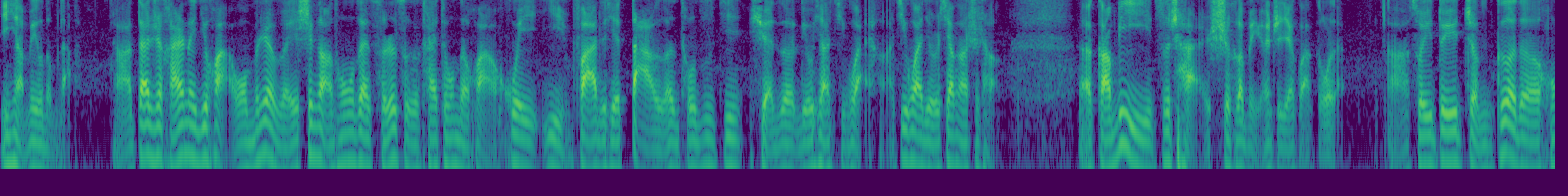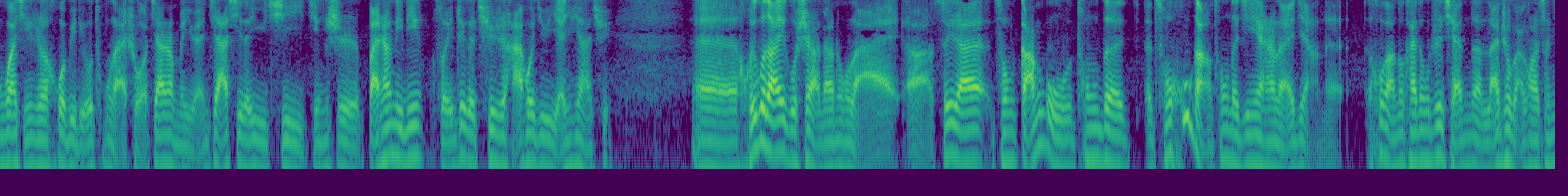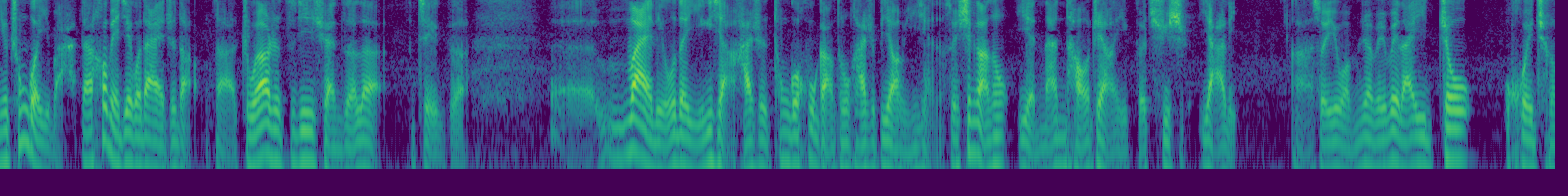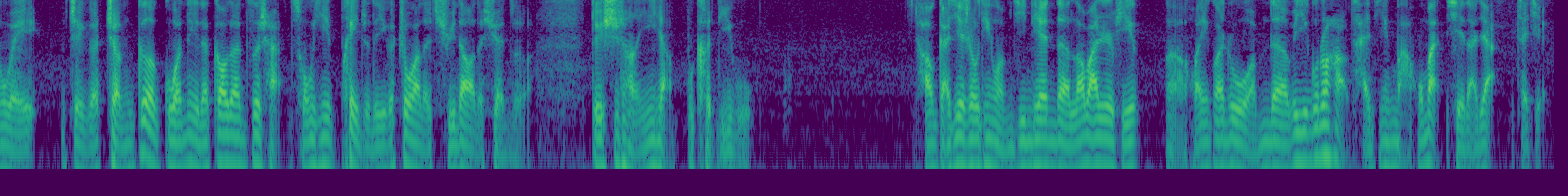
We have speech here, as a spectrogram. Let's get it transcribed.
影响没有那么大。啊，但是还是那句话，我们认为深港通在此时此刻开通的话，会引发这些大额的投资金选择流向境外。哈，境外就是香港市场，呃，港币资产是和美元直接挂钩的，啊，所以对于整个的宏观形势和货币流通来说，加上美元加息的预期已经是板上钉钉，所以这个趋势还会继续延续下去。呃，回顾到 A 股市场当中来啊，虽然从港股通的，从沪港通的经验上来讲呢。沪港通开通之前的蓝筹板块曾经冲过一把，但是后面结果大家也知道啊，主要是资金选择了这个呃外流的影响，还是通过沪港通还是比较明显的，所以深港通也难逃这样一个趋势压力啊，所以我们认为未来一周会成为这个整个国内的高端资产重新配置的一个重要的渠道的选择，对市场的影响不可低估。好，感谢收听我们今天的老马日评。啊，欢迎关注我们的微信公众号“财经马红漫”，谢谢大家，再见。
